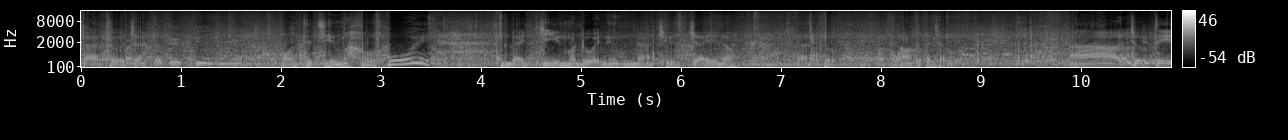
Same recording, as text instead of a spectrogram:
สาธุไปจ้ะประเทศจีนนะครับอ๋อแต่จีนมาโอ้ยได้จีนมาด้วยหนึ่งน่าชื่นใจเนาะสาธุเอาพระเจ้าอ้าว ชุดที่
